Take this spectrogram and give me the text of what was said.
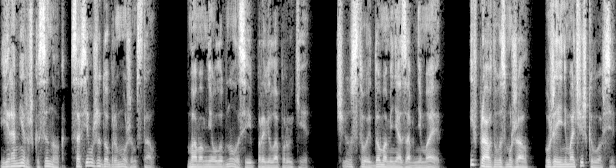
Яромирушка, сынок, совсем уже добрым мужем стал. Мама мне улыбнулась и провела по руке. Чувствую, дома меня заобнимает. И вправду возмужал. Уже и не мальчишка вовсе.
